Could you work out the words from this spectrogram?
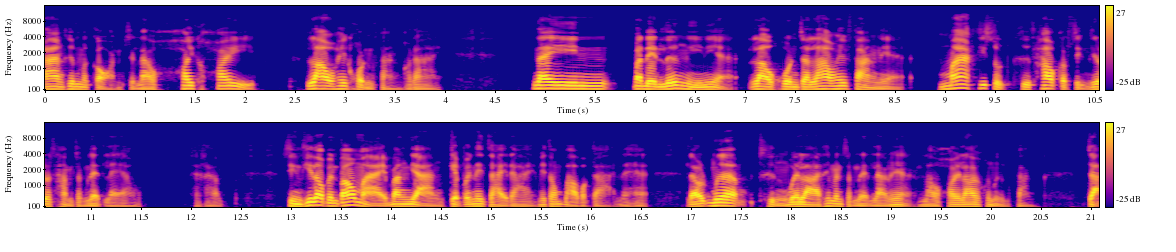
ร่างขึ้นมาก่อน เสร็จแล้วค่อยๆเล่าให้คนฟังก็ได้ ในประเด็นเรื่องนี้เนี่ยเราควรจะเล่าให้ฟังเนี่ยมากที่สุดคือเท่ากับสิ่งที่เราทำสำเร็จแล้วนะครับสิ่งที่เราเป็นเป้าหมายบางอย่าง เก็บไว้ในใจได้ ไม่ต้องเป่าประกาศนะฮะแล้วเมื่อถึงเวลาที่มันสำเร็จแล้วเนี่ยเราค่อยเล่าให้คนอื่นฟัง จะ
